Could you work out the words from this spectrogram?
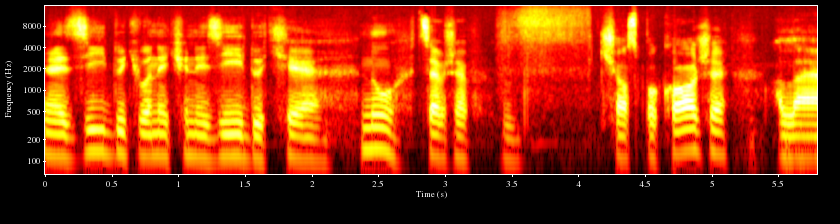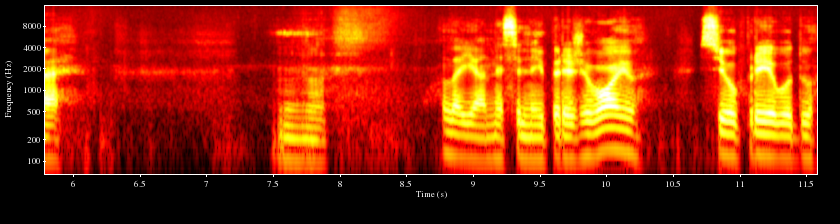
Е, Зійдуть вони чи не зійдуть. е, Ну, це вже час покаже, але, але я не сильно переживаю з цього приводу.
